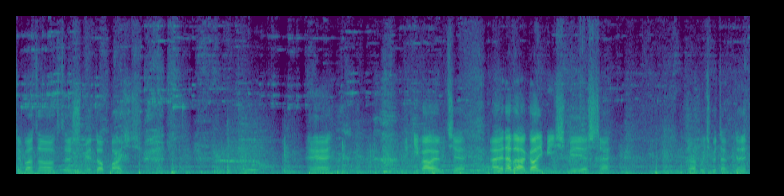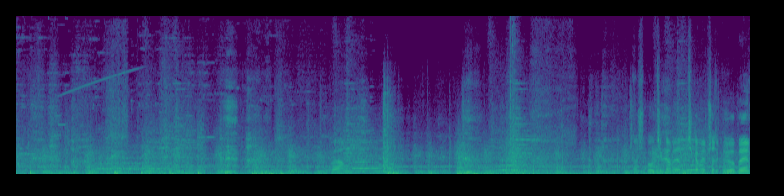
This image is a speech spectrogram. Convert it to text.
Ty bardzo chcesz mnie dopaść. Hehe. Wykiwałem cię. Ale dobra, goń mi śmie jeszcze. Dobra, pójdźmy tędy. Dobra. To szybko uciekamy, uciekamy przed grubym.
